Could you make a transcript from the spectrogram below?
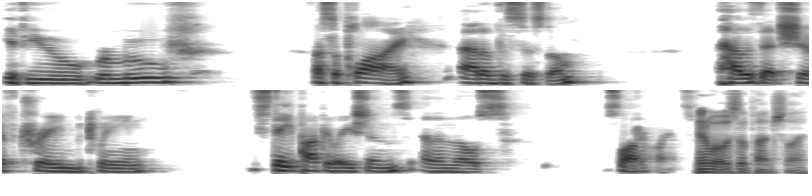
if you remove a supply out of the system, how does that shift trade between state populations and then those slaughter plants? And what was the punchline?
